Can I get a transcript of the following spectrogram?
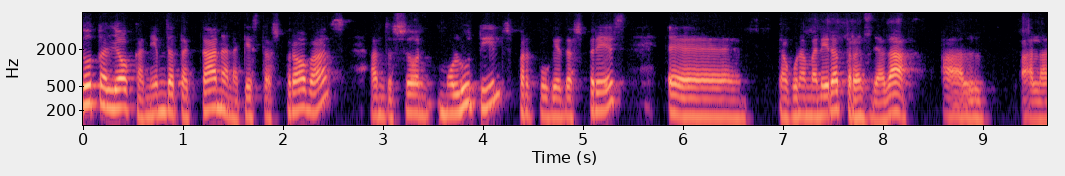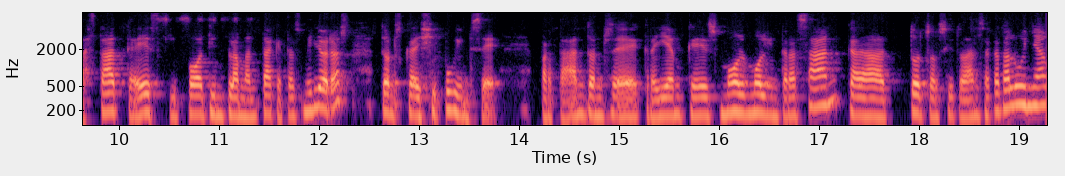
tot allò que anem detectant en aquestes proves ens són molt útils per poder després, eh, d'alguna manera, traslladar al, a l'Estat, que és qui pot implementar aquestes millores, doncs que així puguin ser. Per tant, doncs, eh, creiem que és molt, molt interessant que tots els ciutadans de Catalunya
